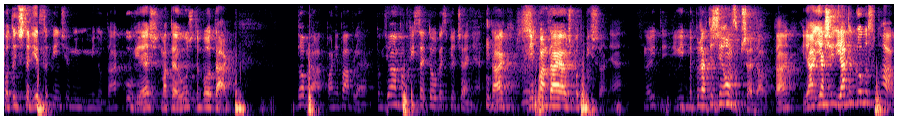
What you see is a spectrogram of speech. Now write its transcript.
Po tych 45 mi- minutach, uwierz, Mateusz, to było tak. Dobra, panie Pawle, to gdzie mam podpisać to ubezpieczenie, tak? Niech pan Daja już podpisze, nie? No i, i praktycznie on sprzedał, tak? Ja, ja, się, ja tylko go słuchałem,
